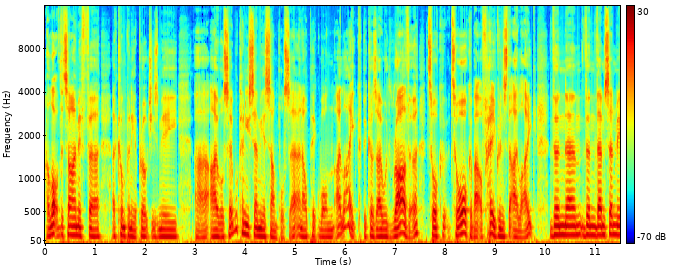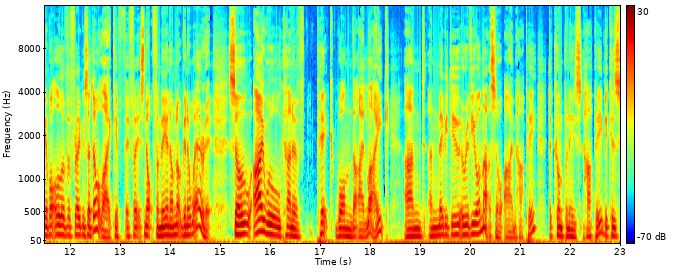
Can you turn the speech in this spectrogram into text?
A lot of the time, if uh, a company approaches me, uh, I will say, "Well, can you send me a sample set?" and I'll pick one I like because I would rather talk talk about a fragrance that I like than um, than them send me a bottle of a fragrance I don't like if if it's not for me and I'm not going to wear it. So I will kind of pick one that I like and and maybe do a review on that. So I'm happy, the company's happy because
